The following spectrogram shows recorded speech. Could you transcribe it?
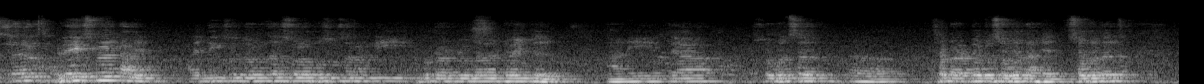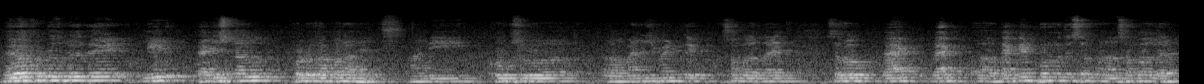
सर आपले एक स्टुडंट आहेत आय थिंक सो दोन हजार सोळा पासून सरांनी फोटोग्राफीला जॉईन केलं. आणि त्या सोबत सर फोटोग्राफी सोबत आहेत. सोबतच विवाह फोटोजमध्ये म्हणजे ते लीड ट्रॅडिशनल फोटोग्राफर आहेत. आणि खूप सर्व मॅनेजमेंट ते सांभाळत आहेत. सर्व बॅक बॅक बॅक एंड फोनमध्ये सांभाळत आहेत.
